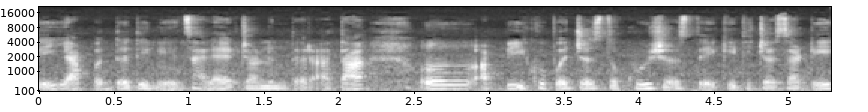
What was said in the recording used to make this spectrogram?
ते या पद्धतीने झाल्याच्यानंतर आता आपली खूपच जास्त खुश असते की तिच्यासाठी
